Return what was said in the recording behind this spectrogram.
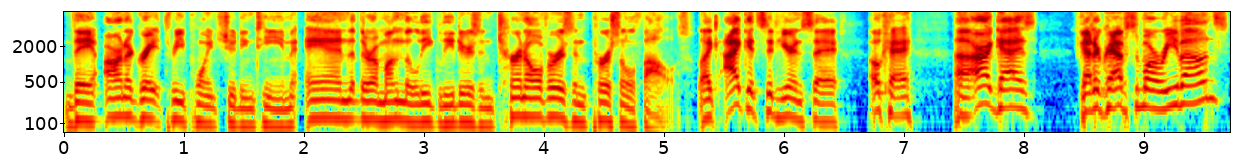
They aren't a great three point shooting team, and they're among the league leaders in turnovers and personal fouls. Like, I could sit here and say, okay, uh, all right, guys, got to grab some more rebounds,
